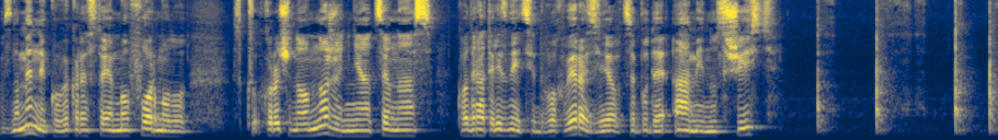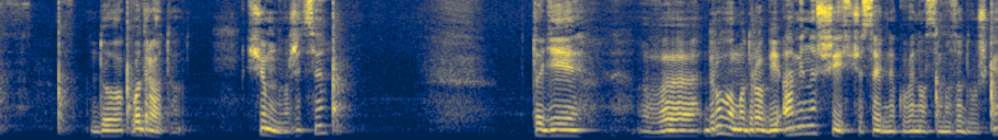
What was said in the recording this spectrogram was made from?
В знаменнику використаємо формулу скороченого множення. Це в нас квадрат різниці двох виразів. Це буде А мінус 6. До квадрату, що множиться. Тоді в другому дробі А-6 чисельнику виносимо за дужки.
